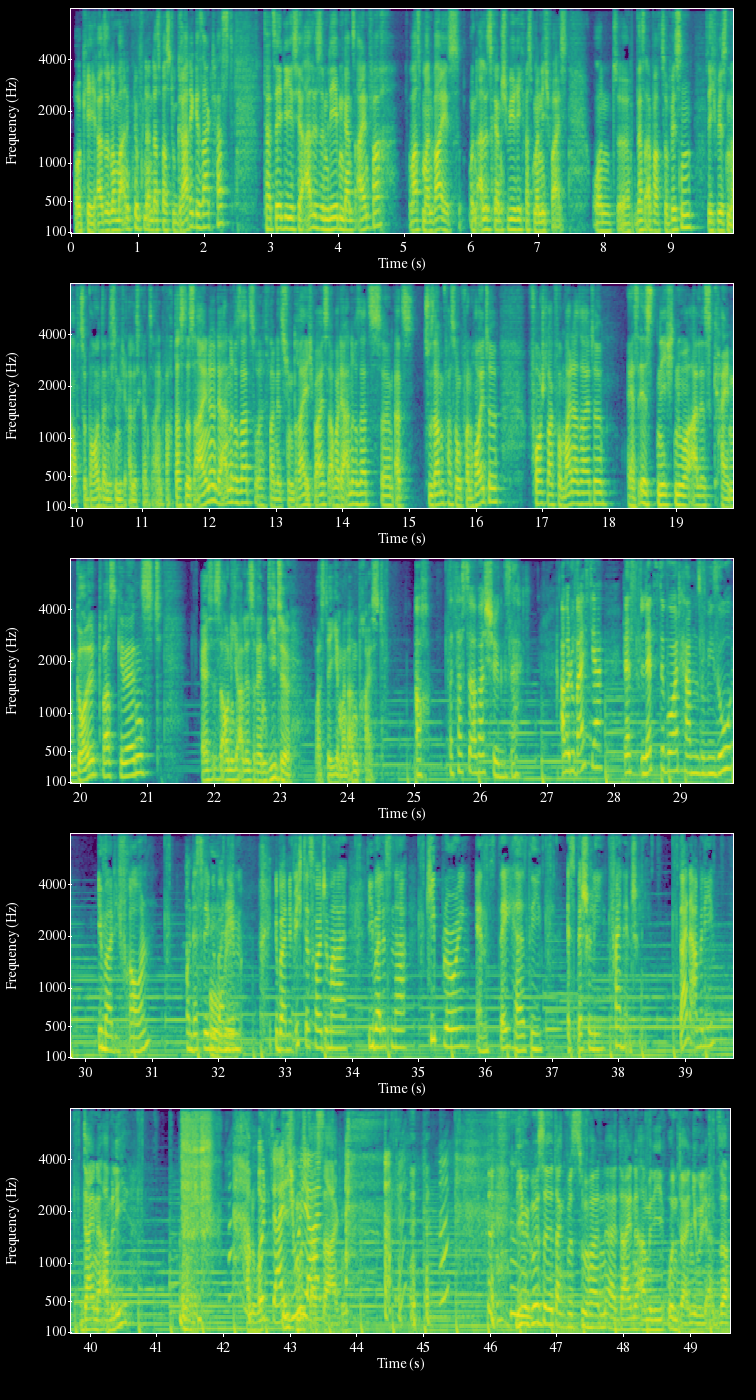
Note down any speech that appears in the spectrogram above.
Okay, also nochmal anknüpfen an das, was du gerade gesagt hast. Tatsächlich ist ja alles im Leben ganz einfach was man weiß und alles ganz schwierig, was man nicht weiß. Und äh, das einfach zu wissen, sich Wissen aufzubauen, dann ist nämlich alles ganz einfach. Das ist das eine. Der andere Satz, oder das waren jetzt schon drei, ich weiß, aber der andere Satz äh, als Zusammenfassung von heute, Vorschlag von meiner Seite. Es ist nicht nur alles kein Gold, was glänzt, es ist auch nicht alles Rendite, was dir jemand anpreist. Ach, das hast du aber schön gesagt. Aber du weißt ja, das letzte Wort haben sowieso immer die Frauen. Und deswegen oh, übernehmen übernehme ich das heute mal. Lieber Listener, keep growing and stay healthy, especially financially. Deine Amelie. Deine Amelie. Hallo. Und dein ich Julian. muss das sagen. Liebe Grüße, danke fürs Zuhören. Äh, deine Amelie und dein Julian. So.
